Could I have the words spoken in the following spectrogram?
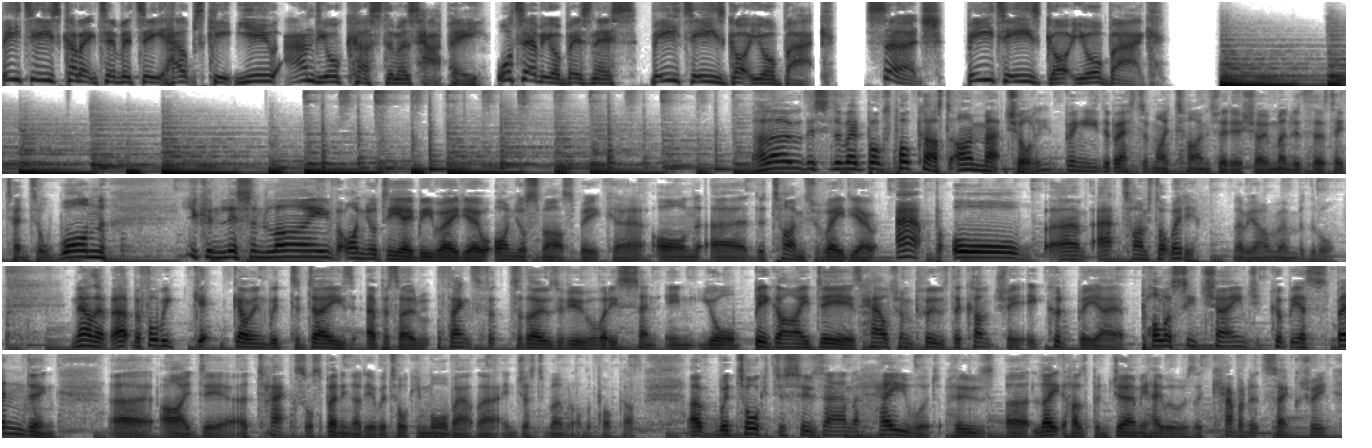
BT's connectivity helps keep you and your customers happy. Whatever your business, BT's got your back. Search BT's got your back. Hello, this is the Red Box Podcast. I'm Matt Chorley, bringing you the best of my Times radio show, Monday to Thursday, 10 to 1. You can listen live on your DAB radio, on your smart speaker, on uh, the Times Radio app, or um, at times.radio. There we are, I remember them all. Now then, uh, before we get going with today's episode, thanks for, to those of you who have already sent in your big ideas, how to improve the country. It could be a policy change, it could be a spending uh, idea, a tax or spending idea. We're talking more about that in just a moment on the podcast. Uh, we're talking to Suzanne Heywood, whose uh, late husband, Jeremy Heywood, was a cabinet secretary,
